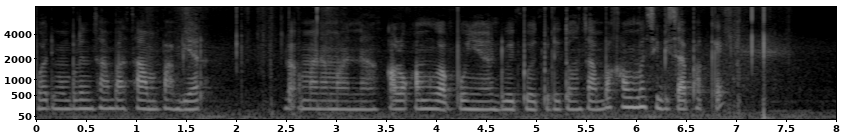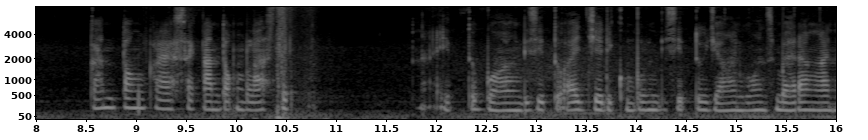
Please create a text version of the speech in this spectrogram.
buat ngumpulin sampah-sampah biar gak ke mana-mana. Kalau kamu gak punya duit buat beli tong sampah kamu masih bisa pakai kantong kresek kantong plastik. Nah itu buang di situ aja dikumpulin di situ. Jangan buang sembarangan.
